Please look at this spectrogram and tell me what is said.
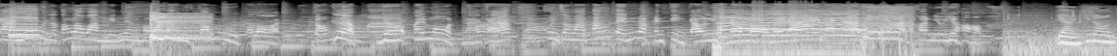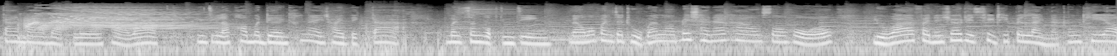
การที่คุณจะต้องระวังนิดนึง เพราะว่านางมีกล้องอยู่ตลอด จ้องเกือบมากเยอะไปหมดนะคะ ใช่คุณจะมาตั้งเต็นท์แบบเป็นติ่งเกาหลีนอนรอไม่ได้นะคะที่นี่มหานครนิวยอร์ก อย่างที่น้องการดาบอกเลยค่ะว่า จริงๆ แล้วพอมาเดินข้างในไทรเบกา มันสงบจริงๆ แม้ว่ามันจะถูกแวดล้อมด้วย Chinatown โซโห หรือว่า Financial District ที่เป็นแหล่งนักท่องเที่ยว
